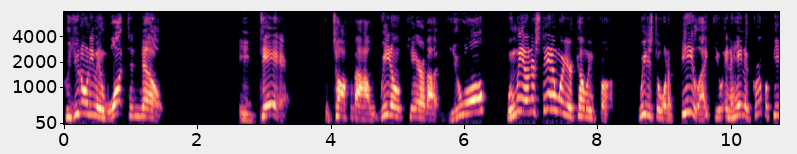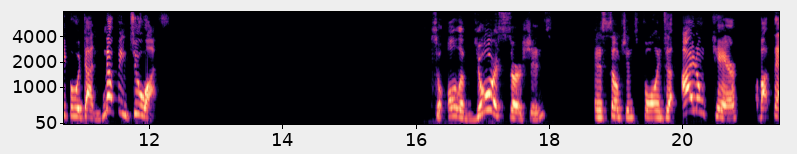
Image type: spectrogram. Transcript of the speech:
who you don't even want to know. And you dare to talk about how we don't care about you all when we understand where you're coming from. We just don't want to be like you and hate a group of people who have done nothing to us. So all of your assertions and assumptions fall into I don't care about the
